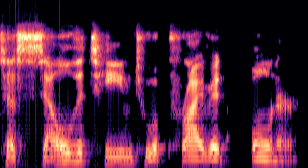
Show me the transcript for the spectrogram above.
to sell the team to a private owner?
